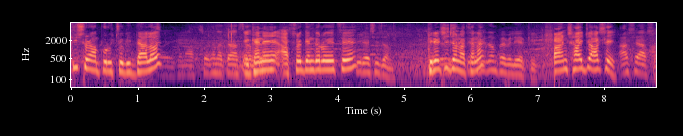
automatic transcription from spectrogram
কৃষ্ণরামপুর উচ্চ বিদ্যালয়। এখানে আশ্রয় কেন্দ্র রয়েছে। তিরাশি জন। তিরাশি জন আছে না? ফ্যামিলি আর কি। প্রাণ সাহায্য আসে? আসে আসে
